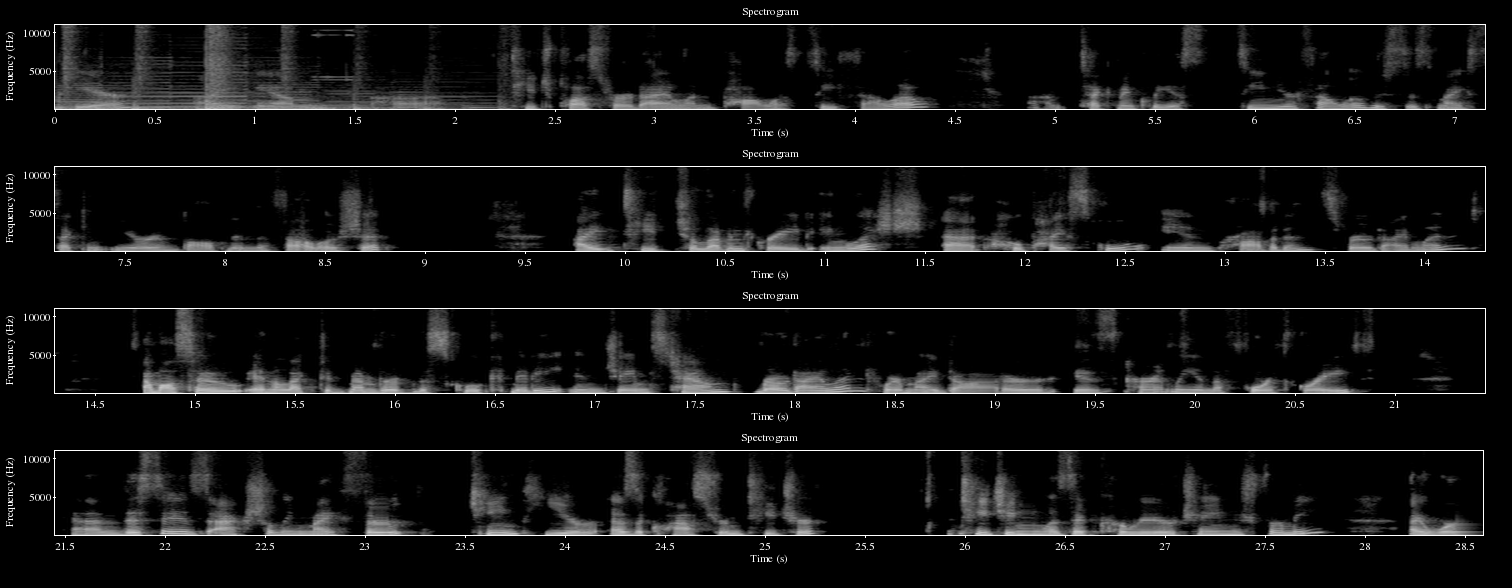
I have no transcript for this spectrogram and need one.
LaPierre. I am uh, Teach Plus Rhode Island Policy Fellow I'm technically a senior fellow. This is my second year involved in the fellowship. I teach 11th grade English at Hope High School in Providence, Rhode Island. I'm also an elected member of the school committee in Jamestown, Rhode Island, where my daughter is currently in the fourth grade. And this is actually my 13th year as a classroom teacher. Teaching was a career change for me. I worked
